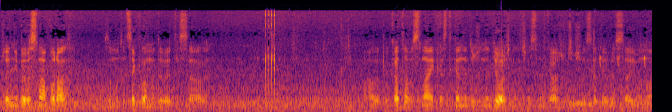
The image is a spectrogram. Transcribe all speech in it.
Вже ніби весна, пора за мотоциклами дивитися, але. Але поки та весна якась така не дуже надіжна, чесно кажучи, щось я дивлюся і воно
